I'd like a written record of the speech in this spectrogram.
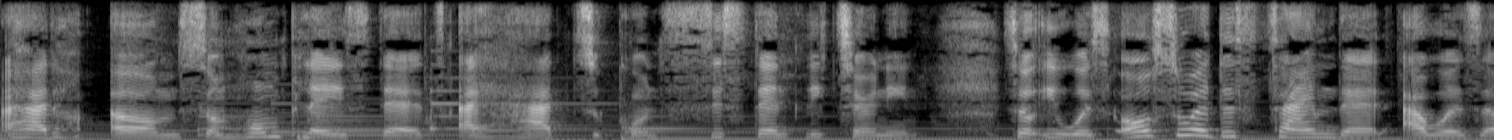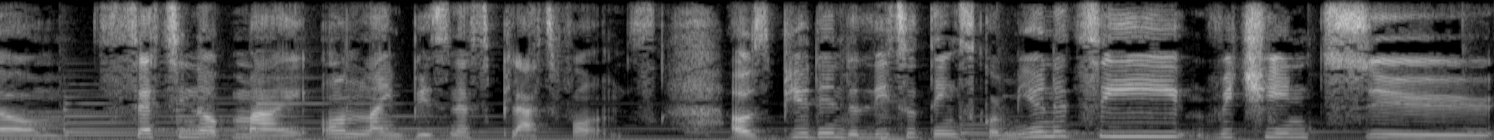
I had um, some home plays that I had to consistently turn in. So it was also at this time that I was um, setting up my online business platforms. I was building the Little Things community, reaching to,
